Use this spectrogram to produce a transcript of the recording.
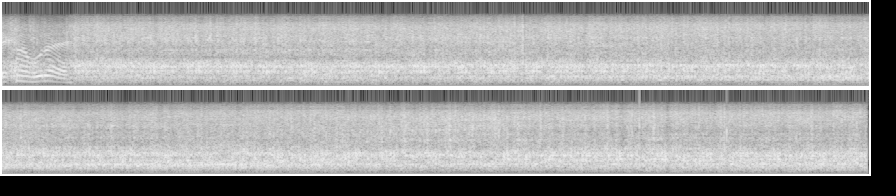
देखना बुरा है।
